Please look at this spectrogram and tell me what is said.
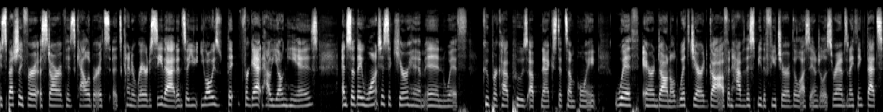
especially for a star of his caliber it's it's kind of rare to see that. And so you, you always th- forget how young he is. And so they want to secure him in with Cooper Kupp, who's up next at some point, with Aaron Donald, with Jared Goff, and have this be the future of the Los Angeles Rams. And I think that's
